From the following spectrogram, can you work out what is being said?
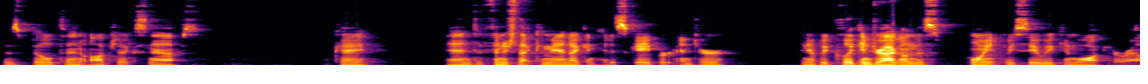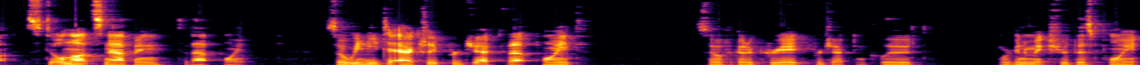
those built-in object snaps. Okay, and to finish that command, I can hit escape or enter. And if we click and drag on this point, we see we can walk it around. Still not snapping to that point. So we need to actually project that point. So if we go to create, project include, we're going to make sure this point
